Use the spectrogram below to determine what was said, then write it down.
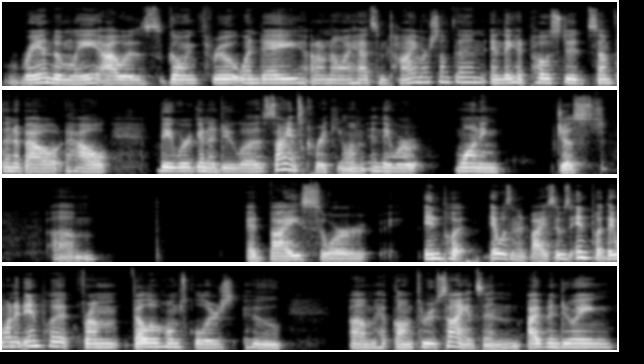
randomly I was going through it one day. I don't know, I had some time or something and they had posted something about how they were going to do a science curriculum and they were wanting just um advice or input. It wasn't advice, it was input. They wanted input from fellow homeschoolers who um, have gone through science. And I've been doing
